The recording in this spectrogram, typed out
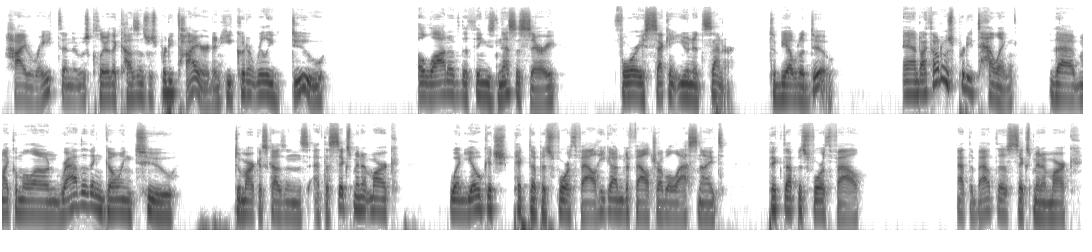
high rate. And it was clear that Cousins was pretty tired, and he couldn't really do a lot of the things necessary for a second unit center to be able to do. And I thought it was pretty telling that Michael Malone, rather than going to Demarcus Cousins at the six minute mark, when Jokic picked up his fourth foul, he got into foul trouble last night, picked up his fourth foul at about the six minute mark.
